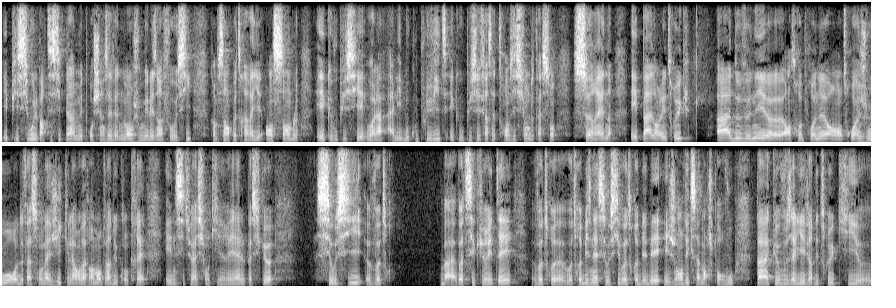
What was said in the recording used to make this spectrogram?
Et puis si vous voulez participer à un de mes prochains événements, je vous mets les infos aussi. Comme ça, on peut travailler ensemble et que vous puissiez, voilà, aller beaucoup plus vite et que vous puissiez faire cette transition de façon sereine et pas dans les trucs à devenir euh, entrepreneur en trois jours de façon magique. là, on va vraiment vers du concret et une situation qui est réelle parce que c'est aussi votre bah, votre sécurité, votre votre business, c'est aussi votre bébé et j'ai envie que ça marche pour vous, pas que vous alliez vers des trucs qui euh,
